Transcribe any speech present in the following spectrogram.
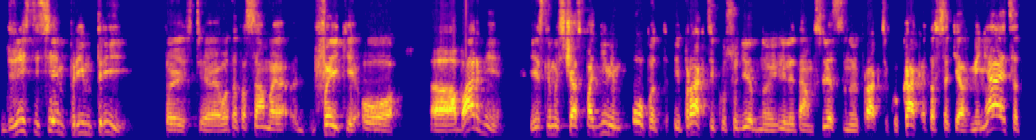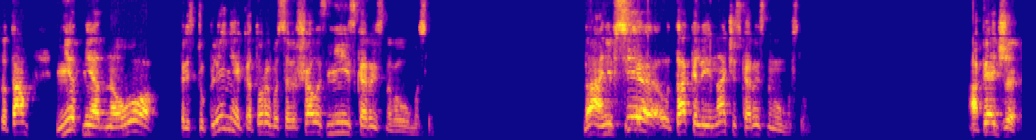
207 прим 3, то есть э, вот это самое фейки о, а, об армии, если мы сейчас поднимем опыт и практику судебную или там следственную практику, как эта статья вменяется, то там нет ни одного преступления, которое бы совершалось не из корыстного умысла. Да, они все так или иначе с корыстным умыслом. Опять же,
